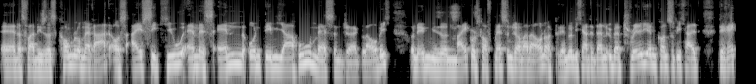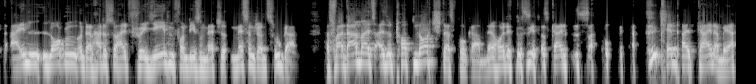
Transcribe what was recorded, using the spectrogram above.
äh, das war dieses Konglomerat aus ICQ, MSN und dem Yahoo Messenger, glaube ich. Und irgendwie so ein Microsoft Messenger war da auch noch drin. Und ich hatte dann über Trillion, konntest du dich halt direkt einloggen und dann hattest du halt für jeden von diesen Messengern Zugang. Das war damals also top-notch, das Programm. Ne? Heute interessiert das keine Sau mehr. Kennt halt keiner mehr,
